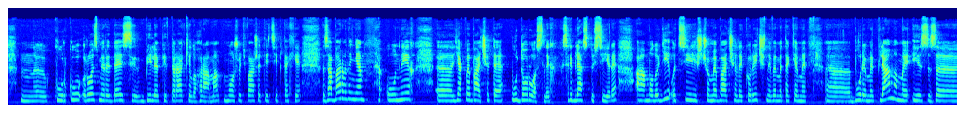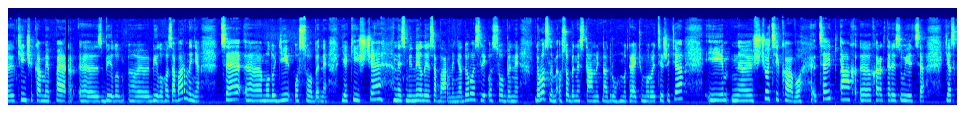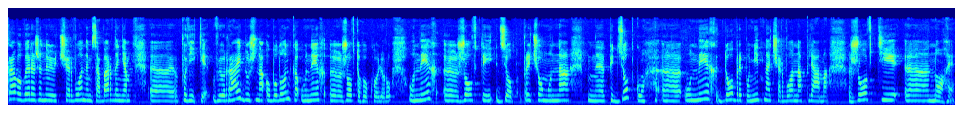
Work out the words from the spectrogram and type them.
курку, розміри десь біля півтора кілограма можуть важити ці птахи. Забарвлення у них, е, як ви бачите, у дорослих сріблясто-сіре, а молоді, оці, що ми бачили коричневими такими е, бурими плямами із з кінчиками пер е, з е, білого забарвлення, це е, молоді особини, які ще не змінили забарвлення. Дорослі особини, дорослими особини стануть на другому, третьому році життя. І е, що цікаво, цей птах е, характеризується яскраво вираженою червоним забарвленням е, повіки. Райдужна оболонка у них е, жовтого кольору, у них жовтий дзьоб. Причому на піддзьобку у них добре помітна червона пляма, жовті ноги.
